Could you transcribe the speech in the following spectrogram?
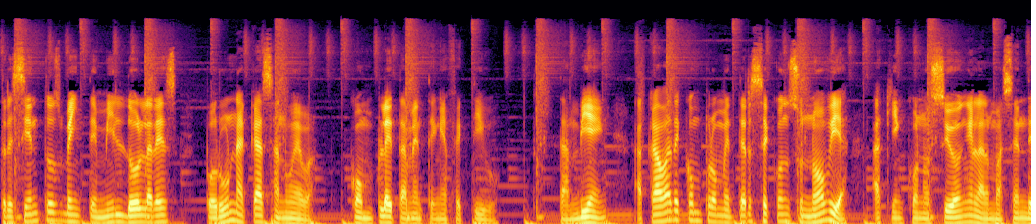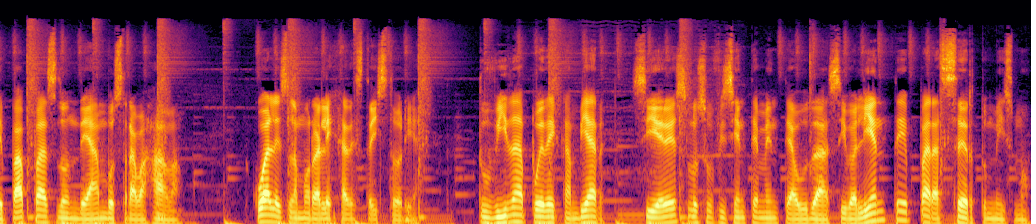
320 mil dólares por una casa nueva, completamente en efectivo. También acaba de comprometerse con su novia, a quien conoció en el almacén de papas donde ambos trabajaban. ¿Cuál es la moraleja de esta historia? Tu vida puede cambiar si eres lo suficientemente audaz y valiente para ser tú mismo.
